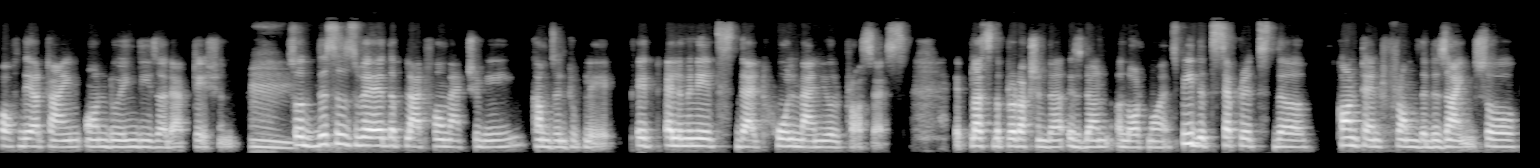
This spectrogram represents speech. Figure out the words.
of their time on doing these adaptations. Mm. So this is where the platform actually comes into play it eliminates that whole manual process plus the production is done a lot more. At speed it separates the content from the design. So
